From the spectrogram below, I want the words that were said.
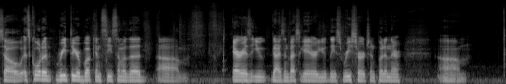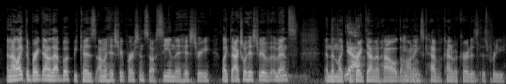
So it's cool to read through your book and see some of the um, areas that you guys investigate or you at least research and put in there. Um, and I like the breakdown of that book because I'm a history person. So seeing the history, like the actual history of events, and then like Yeah. the breakdown of how the hauntings have kind of occurred is, is pretty.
